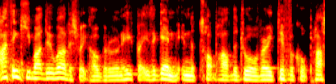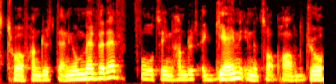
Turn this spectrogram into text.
I think he might do well this week, Holger Rune. He's, he's again in the top half of the draw, very difficult, plus 1,200. Daniil Medvedev, 1,400, again in the top half of the draw.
